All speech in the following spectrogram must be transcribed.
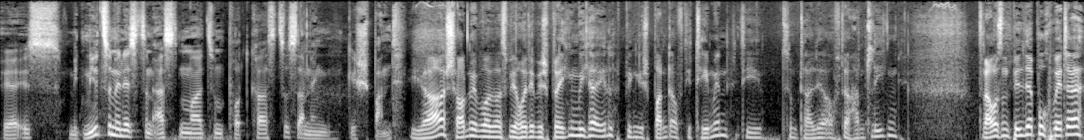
er ist mit mir zumindest zum ersten Mal zum Podcast zusammengespannt. Ja, schauen wir mal, was wir heute besprechen, Michael. Bin gespannt auf die Themen, die zum Teil ja auf der Hand liegen. Draußen Bilderbuchwetter.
